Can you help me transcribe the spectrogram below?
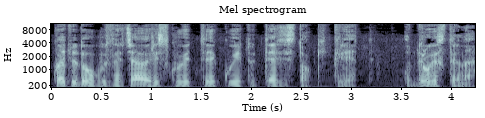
което да обозначава рисковете, които тези стоки крият. От друга страна,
